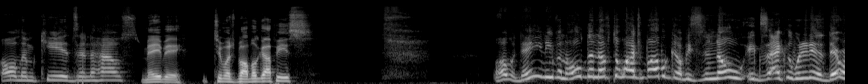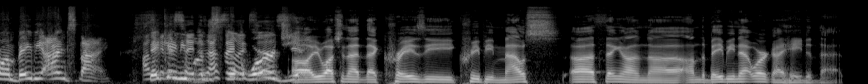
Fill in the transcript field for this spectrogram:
All them kids in the house. Maybe too much bubble guppies. Oh, they ain't even old enough to watch Bubble Guppies to know exactly what it is. They're on Baby Einstein. They can't say, even does that still understand words yet. Oh, you're watching that that crazy creepy mouse uh, thing on uh, on the Baby Network? I hated that.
